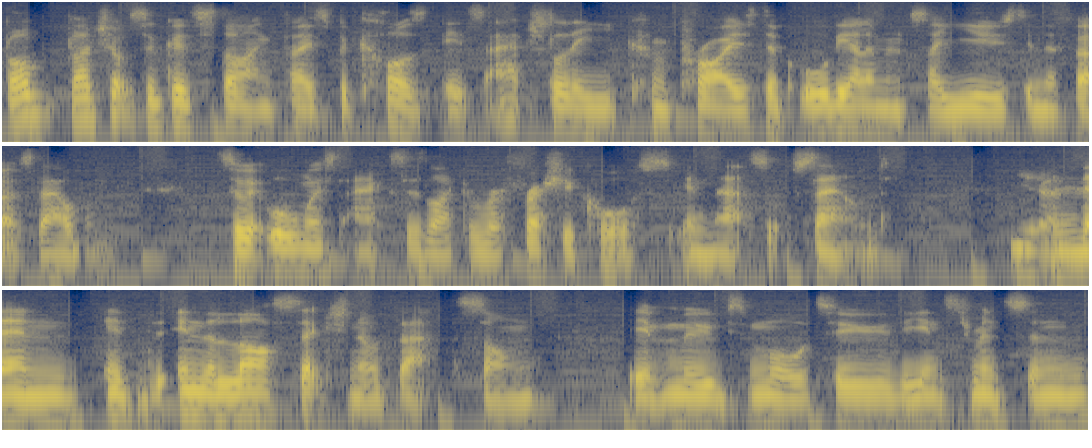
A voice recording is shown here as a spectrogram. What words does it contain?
Blood- Bloodshot's a good starting place because it's actually comprised of all the elements I used in the first album. So it almost acts as like a refresher course in that sort of sound. Yeah. And then in, in the last section of that song, it moves more to the instruments and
